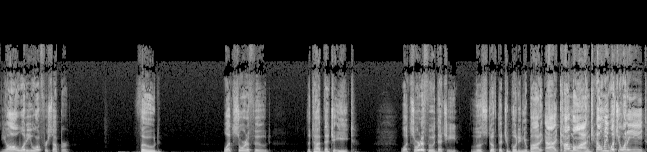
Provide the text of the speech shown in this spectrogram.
Y'all, what do you want for supper? Food. What sort of food? the type that you eat. What sort of food that you eat? The stuff that you put in your body. Uh, come on, tell me what you want to eat.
